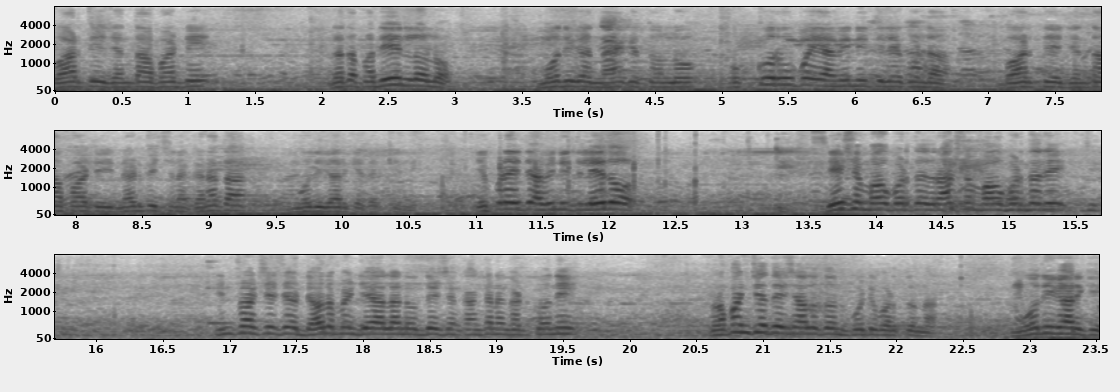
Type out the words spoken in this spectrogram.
భారతీయ జనతా పార్టీ గత పదేళ్ళలో మోదీ గారి నాయకత్వంలో ఒక్క రూపాయి అవినీతి లేకుండా భారతీయ జనతా పార్టీ నడిపించిన ఘనత మోదీ గారికి దక్కింది. ఎప్పుడైతే అవినీతి లేదో దేశం బాగుపడుతుంది రాష్ట్రం బాగుపడుతుంది ఇన్ఫ్రాస్ట్రక్చర్ డెవలప్మెంట్ చేయాలనే ఉద్దేశం కంకణం కట్టుకొని ప్రపంచ దేశాలతో పోటీ పడుతున్న మోదీ గారికి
